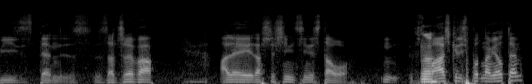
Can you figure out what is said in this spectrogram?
mi z, ten, z, za drzewa, ale na szczęście nic się nie stało. N- Spałaś kiedyś pod namiotem?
